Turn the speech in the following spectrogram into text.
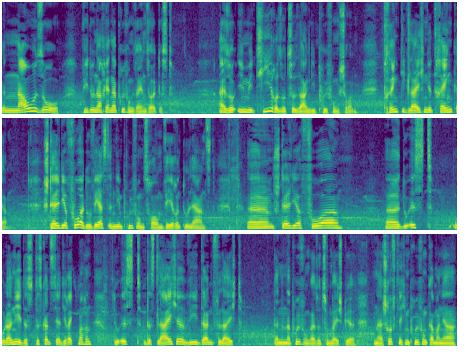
genau so, wie du nachher in der Prüfung sein solltest. Also imitiere sozusagen die Prüfung schon. Trink die gleichen Getränke. Stell dir vor, du wärst in dem Prüfungsraum, während du lernst. Ähm, stell dir vor, äh, du isst, oder nee, das, das kannst du ja direkt machen, du isst das gleiche wie dann vielleicht dann in der Prüfung. Also zum Beispiel in einer schriftlichen Prüfung kann man ja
